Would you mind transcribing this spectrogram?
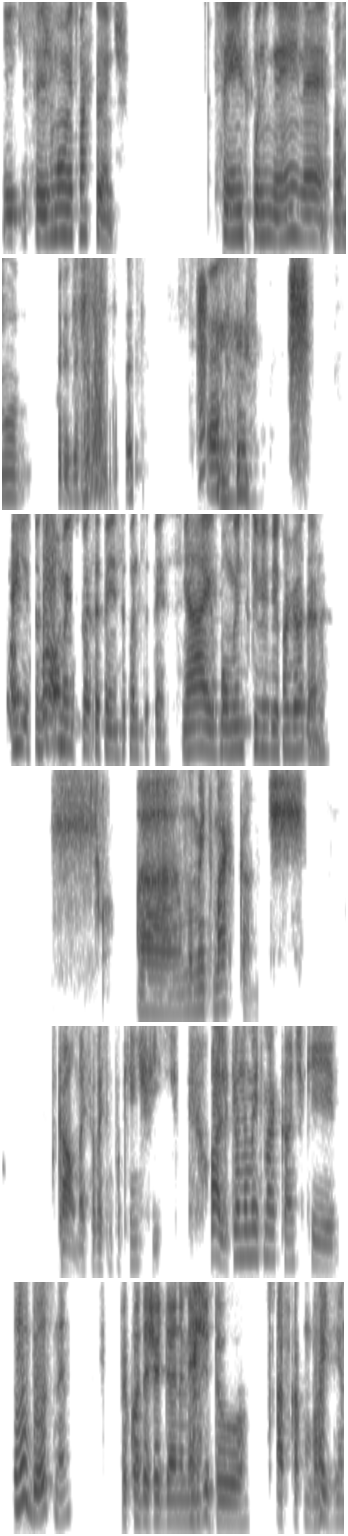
E que seja um momento marcante. Sem expor ninguém, né? Vamos preservar. É isso. Que Bom. momentos que você pensa quando você pensa assim, ai, momentos que vivi com a Jordana. Ah, um momento marcante. Calma, essa vai ser um pouquinho difícil. Olha, tem um momento marcante que. Um dos, né? Foi quando a Jordana me ajudou a ficar com um boyzinho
